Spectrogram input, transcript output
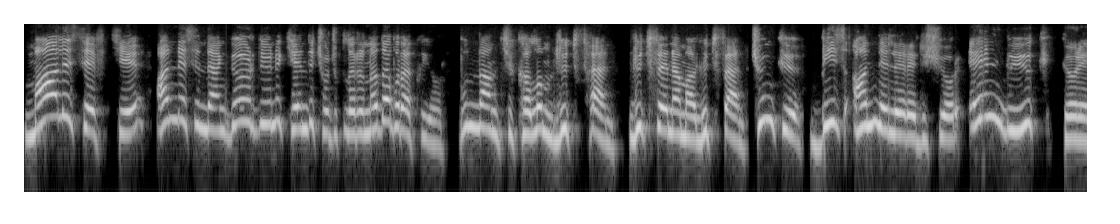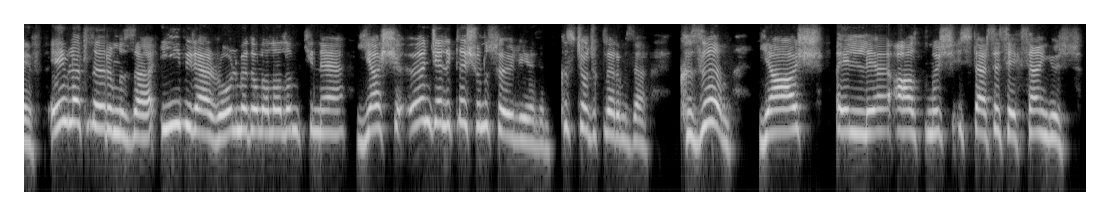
Maalesef ki annesinden gördüğünü kendi çocuklarına da bırakıyor. Bundan çıkalım lütfen. Lütfen ama lütfen. Çünkü biz annelere düşüyor en büyük görev. Evlatlarımıza iyi birer rol model olalım ki ne? Yaşı öncelikle şunu söyleyelim. Kız çocuklarımıza. Kızım yaş 50, 60 isterse 80, 100.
